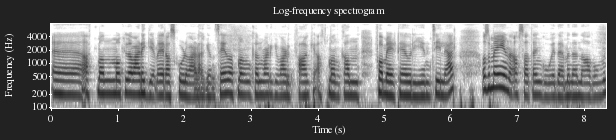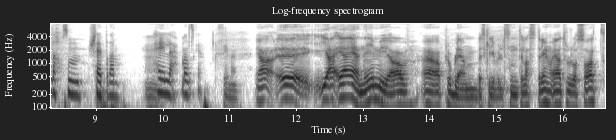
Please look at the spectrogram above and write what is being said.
Eh, at man må kunne velge mer av skolehverdagen sin, at man kan velge valgfag, at man kan få mer teori enn tidligere. Og så mener jeg også at det er en god idé med den Nav-ungen som ser på dem. Hele mennesket. Simen? Ja, øh, jeg, er enig i mye av, av problembeskrivelsen til Astrid. Og jeg tror også at,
